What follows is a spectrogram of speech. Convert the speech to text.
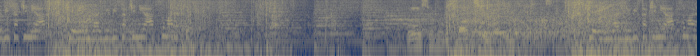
指先にあクイーンが仰せの罰を当てなくなりますクイーンが指先に集まる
